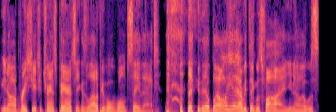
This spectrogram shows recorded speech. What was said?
you know, I appreciate your transparency because a lot of people won't say that. they, they'll be, oh yeah, everything was fine. You know, it was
